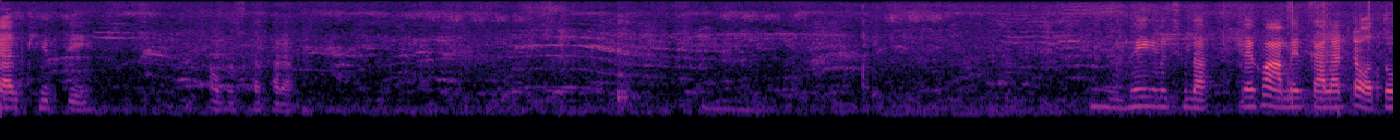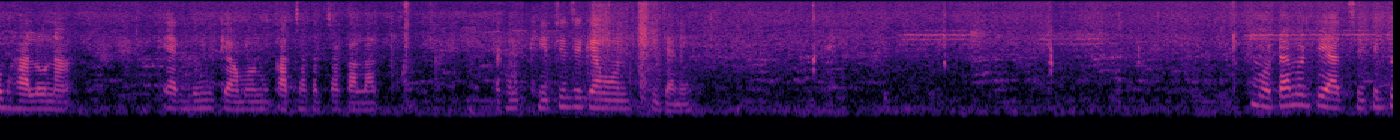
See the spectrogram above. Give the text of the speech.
আর খেতে অবস্থা খারাপ। হয়ে গেল ছুলা দেখো আমের কালারটা অত ভালো না। একদম কেমন কাঁচা কাঁচা কালার। এখন খেতে যে কেমন, কি জানি। মোটামুটি আছে, কিন্তু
